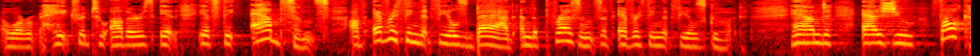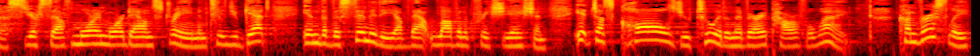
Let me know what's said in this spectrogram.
or hatred to others. It, it's the absence of everything that feels bad and the presence of everything that feels good. And as you focus yourself more and more downstream until you get in the vicinity of that love and appreciation, it just calls you to it in a very powerful way. Conversely,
